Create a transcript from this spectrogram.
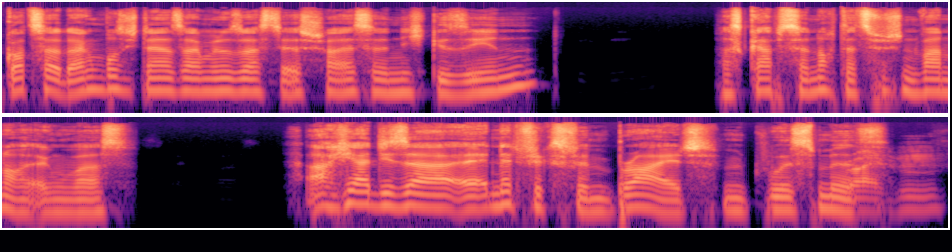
Gott sei Dank, muss ich daher sagen, wenn du sagst, der ist scheiße, nicht gesehen. Was gab es denn noch? Dazwischen war noch irgendwas. Ach ja, dieser äh, Netflix-Film Bright mit Will Smith. Bright, hm.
